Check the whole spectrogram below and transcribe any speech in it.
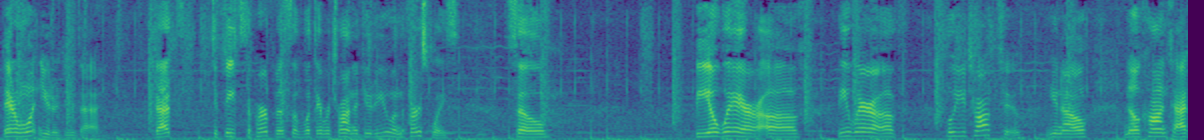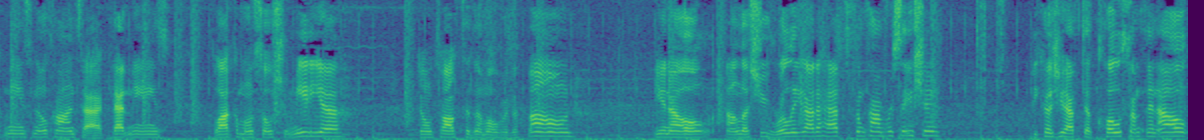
they don't want you to do that. That defeats the purpose of what they were trying to do to you in the first place. So be aware of be aware of who you talk to. You know, no contact means no contact. That means block them on social media. Don't talk to them over the phone. You know, unless you really got to have some conversation because you have to close something out,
